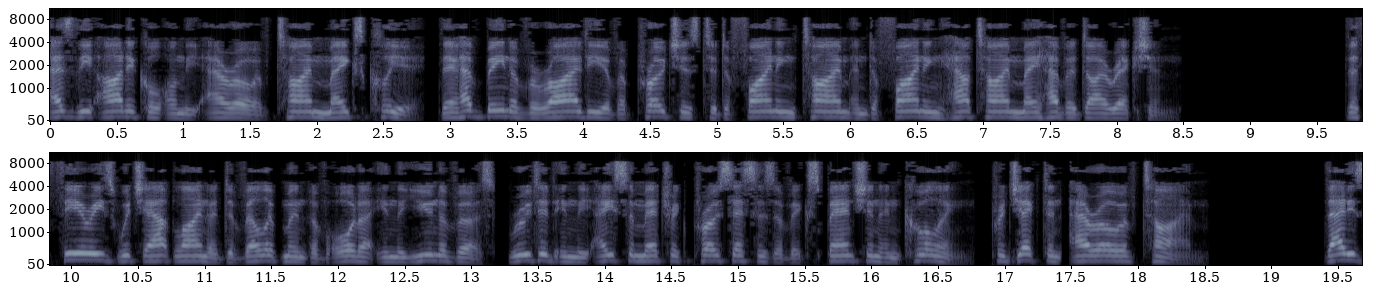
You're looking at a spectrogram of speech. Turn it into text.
As the article on the arrow of time makes clear, there have been a variety of approaches to defining time and defining how time may have a direction. The theories which outline a development of order in the universe, rooted in the asymmetric processes of expansion and cooling, project an arrow of time. That is,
